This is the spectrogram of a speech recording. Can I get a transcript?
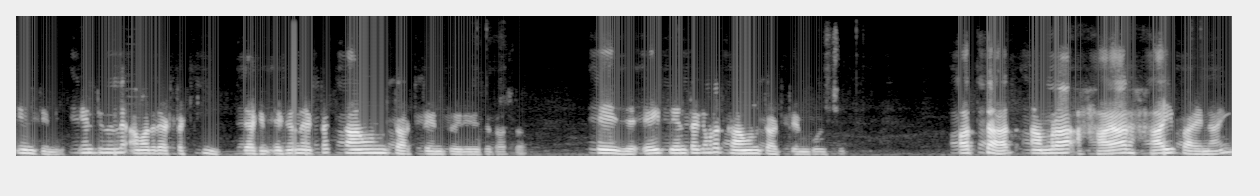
এন্ট্রি নিই। এন্ট্রি নিলে আমাদের একটা কি? দেখেন, এখানে একটা কাউন্টার ট্রেন তৈরি হয়েছে, দর্শক। এই যে, এই ট্রেনটাকে আমরা কাউন্টার ট্রেন বলছি। অর্থাৎ আমরা হায়ার হাই পাই নাই,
